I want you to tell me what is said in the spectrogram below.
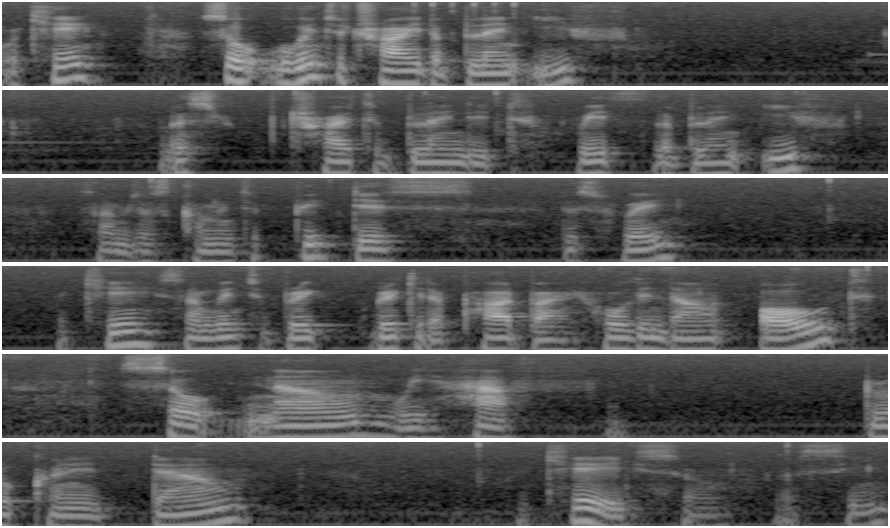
okay? So we're going to try the blend if. Let's try to blend it with the blend if. So I'm just coming to pick this this way okay? So I'm going to break break it apart by holding down alt. So now we have broken it down. Okay so let's see.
